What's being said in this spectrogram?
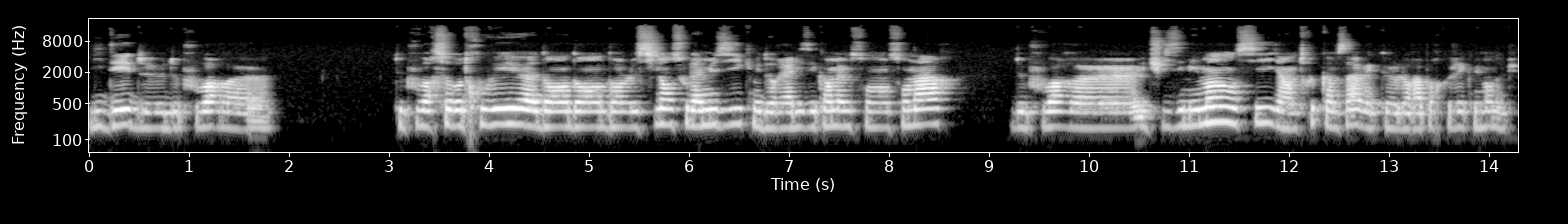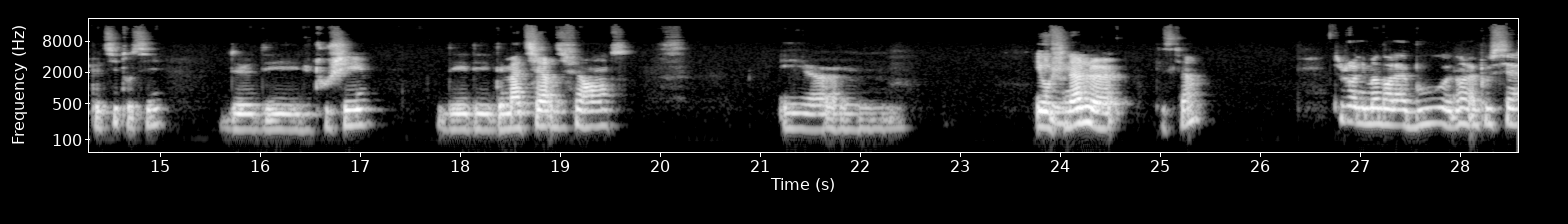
l'idée de, de pouvoir, euh, de pouvoir se retrouver euh, dans, dans, dans le silence ou la musique, mais de réaliser quand même son, son art, de pouvoir euh, utiliser mes mains aussi. Il y a un truc comme ça avec euh, le rapport que j'ai avec mes mains depuis petite aussi, de, des, du toucher, des, des, des matières différentes. Et, et au final, qu'est-ce qu'il y a? Toujours les mains dans la boue, dans la poussière,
